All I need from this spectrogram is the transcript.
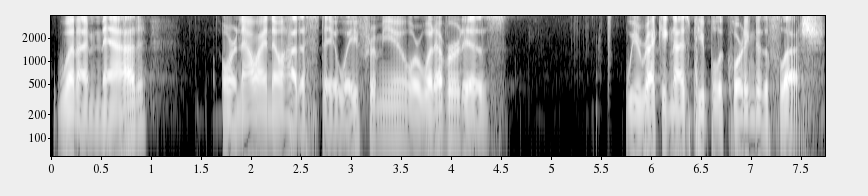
when I'm mad, or now I know how to stay away from you, or whatever it is. We recognize people according to the flesh.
